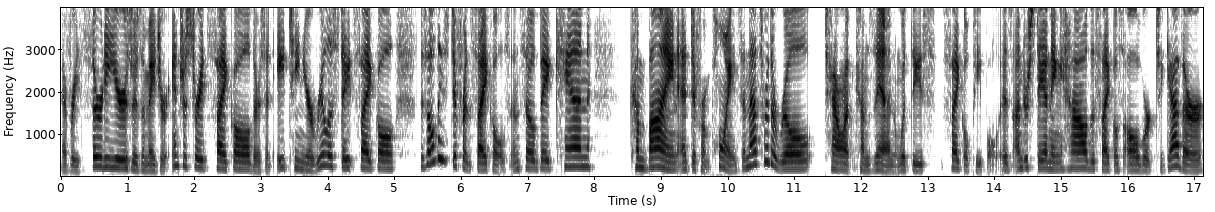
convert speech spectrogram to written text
Every 30 years, there's a major interest rate cycle, there's an 18 year real estate cycle. There's all these different cycles. And so they can combine at different points. And that's where the real talent comes in with these cycle people is understanding how the cycles all work together.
